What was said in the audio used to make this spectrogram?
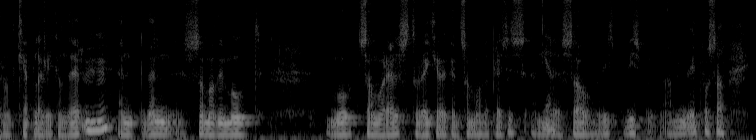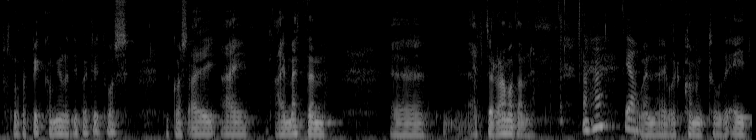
around Keflavik and there, hmm and then some of them moved moved somewhere else to Reykjavik and some other places, and Yeah. uh, so these these I mean it was a it was not a big community, but it was because I I I met them uh, after Ramadan Uh huh. Yeah. when they were coming to the Eid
